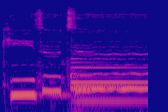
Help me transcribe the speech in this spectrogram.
傷つく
